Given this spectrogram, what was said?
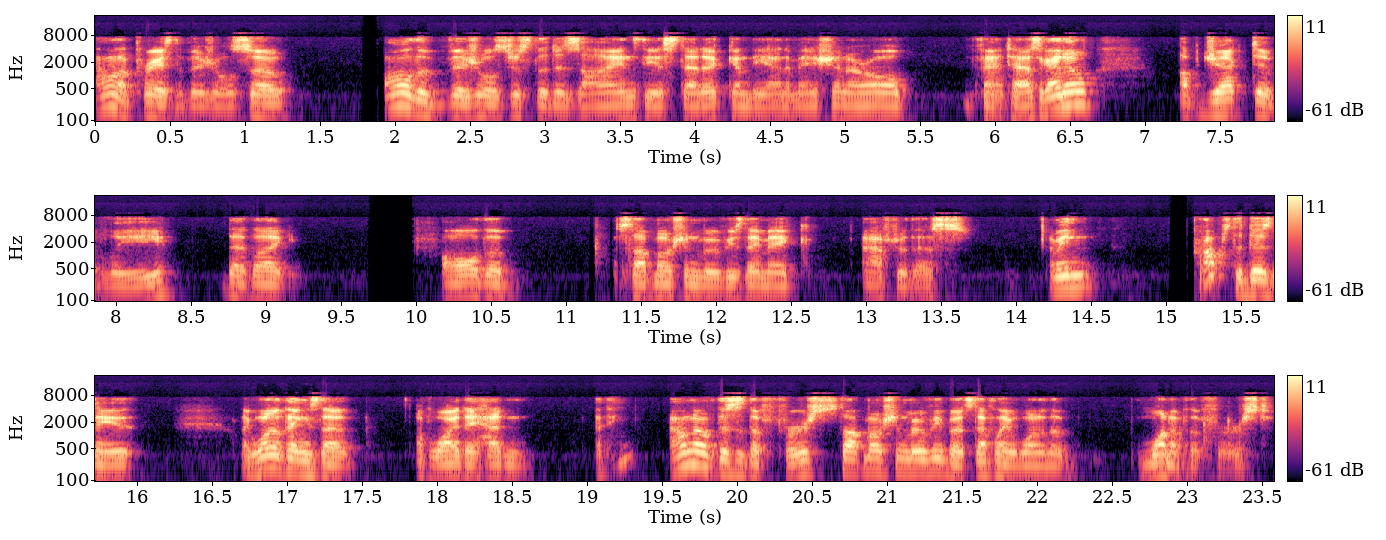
I want to praise the visuals. So all the visuals, just the designs, the aesthetic, and the animation are all fantastic. I know objectively that like all the stop motion movies they make after this. I mean, props to Disney. Like one of the things that of why they hadn't I think I don't know if this is the first stop motion movie, but it's definitely one of the one of the first.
